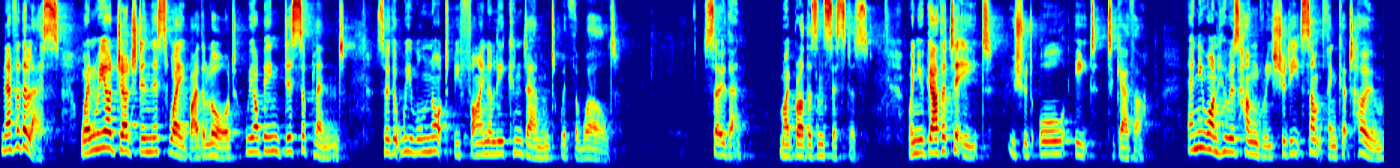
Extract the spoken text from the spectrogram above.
Nevertheless, when we are judged in this way by the Lord, we are being disciplined so that we will not be finally condemned with the world. So then, my brothers and sisters, when you gather to eat, you should all eat together. Anyone who is hungry should eat something at home,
